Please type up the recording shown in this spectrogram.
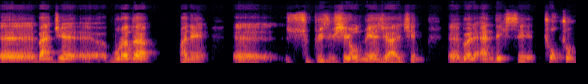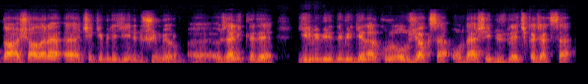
e, bence e, burada hani e, sürpriz bir şey olmayacağı için e, böyle endeksi çok çok daha aşağılara e, çekebileceğini düşünmüyorum. E, özellikle de 21'inde bir genel kurul olacaksa, orada her şey düzlüğe çıkacaksa,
